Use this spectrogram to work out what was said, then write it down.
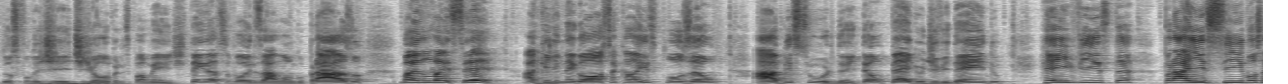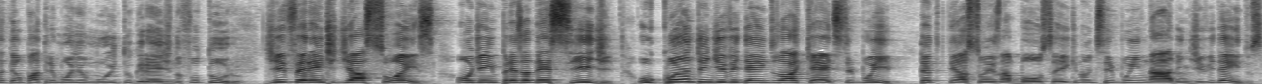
dos fundos de tijolo principalmente, tende a se valorizar a longo prazo, mas não vai ser aquele negócio, aquela explosão absurda. Então pegue o dividendo, reinvista, para aí sim você ter um patrimônio muito grande no futuro. Diferente de ações, onde a empresa decide o quanto em dividendos ela quer distribuir. Tanto que tem ações na bolsa aí que não distribuem nada em dividendos.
